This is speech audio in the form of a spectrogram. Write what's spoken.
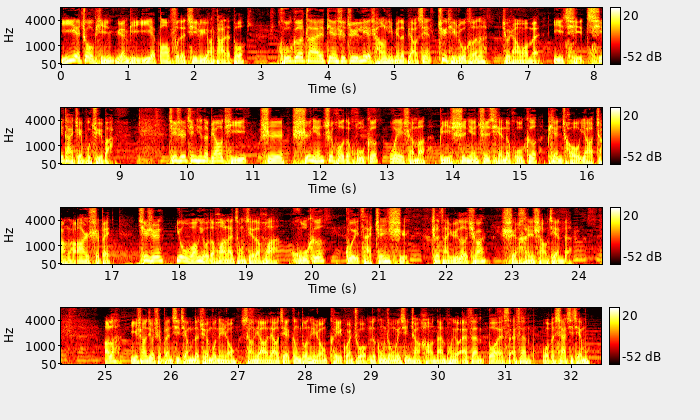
一夜骤贫远比一夜暴富的几率要大得多。胡歌在电视剧《猎场》里面的表现具体如何呢？就让我们一起期待这部剧吧。其实今天的标题是“十年之后的胡歌为什么比十年之前的胡歌片酬要涨了二十倍”。其实用网友的话来总结的话，胡歌贵在真实，这在娱乐圈是很少见的。好了，以上就是本期节目的全部内容。想要了解更多内容，可以关注我们的公众微信账号“男朋友 FM Boys FM”。我们下期节目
